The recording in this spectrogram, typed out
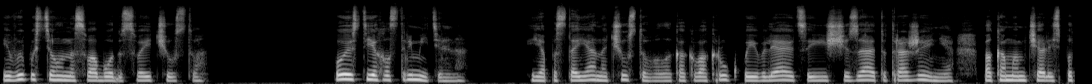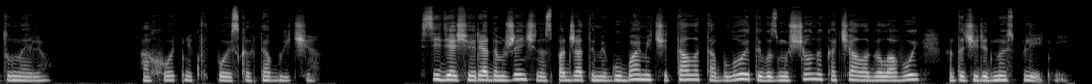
и выпустила на свободу свои чувства — Поезд ехал стремительно. Я постоянно чувствовала, как вокруг появляются и исчезают отражения, пока мы мчались по туннелю. Охотник в поисках добычи. Сидящая рядом женщина с поджатыми губами читала таблоид и возмущенно качала головой над очередной сплетней.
